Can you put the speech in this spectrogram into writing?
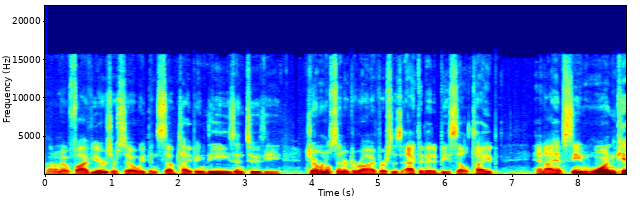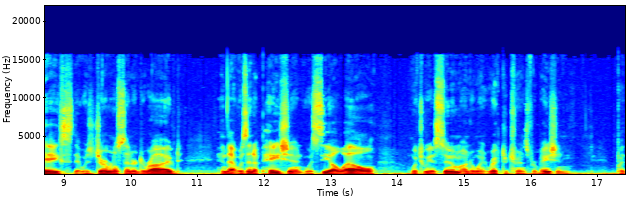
I don't know, five years or so, we've been subtyping these into the germinal center derived versus activated B-cell type. And I have seen one case that was germinal center derived, and that was in a patient with CLL, which we assume underwent Richter transformation. But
